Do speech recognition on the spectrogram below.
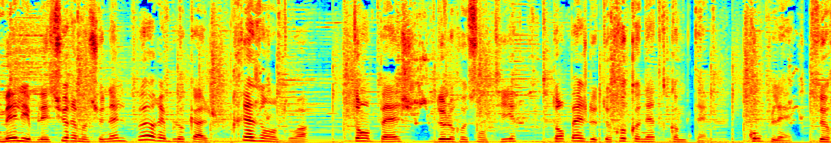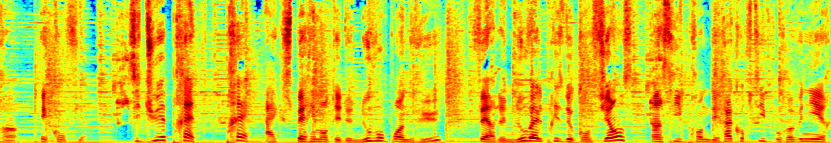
Mais les blessures émotionnelles, peurs et blocages présents en toi t'empêchent de le ressentir, t'empêchent de te reconnaître comme tel, complet, serein et confiant. Si tu es prête, prêt à expérimenter de nouveaux points de vue, faire de nouvelles prises de conscience, ainsi prendre des raccourcis pour revenir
